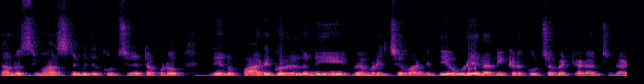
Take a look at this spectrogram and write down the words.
తాను సింహాసనం మీద కూర్చునేటప్పుడు నేను పాడి గొర్రెలని వెంబడించేవాడిని దేవుడే నన్ను ఇక్కడ కూర్చోబెట్టాడు అంటున్నాడు.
